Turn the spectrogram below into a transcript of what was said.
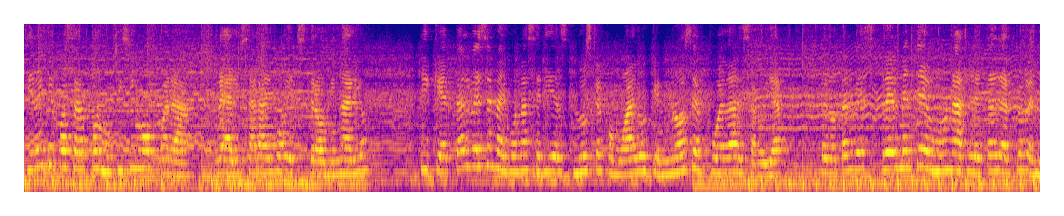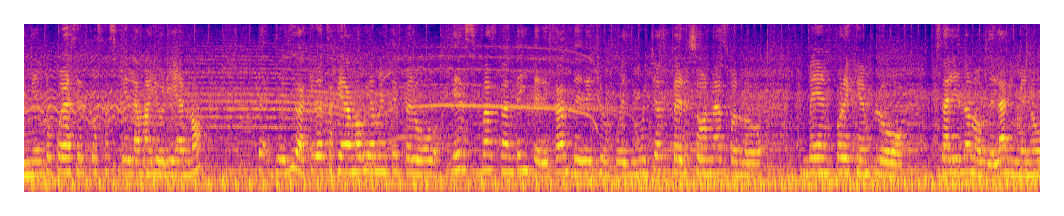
tienen que pasar por muchísimo para realizar algo extraordinario y que tal vez en algunas series luzca como algo que no se pueda desarrollar pero tal vez realmente un atleta de alto rendimiento puede hacer cosas que la mayoría no. les digo, aquí lo exageran obviamente, pero es bastante interesante. De hecho, pues muchas personas cuando ven, por ejemplo, saliéndonos del anime, ¿no?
